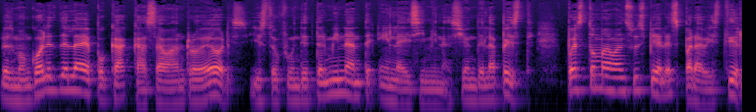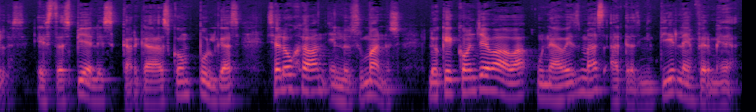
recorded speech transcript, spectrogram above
Los mongoles de la época cazaban roedores, y esto fue un determinante en la diseminación de la peste, pues tomaban sus pieles para vestirlas. Estas pieles, cargadas con pulgas, se alojaban en los humanos, lo que conllevaba una vez más a transmitir la enfermedad.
